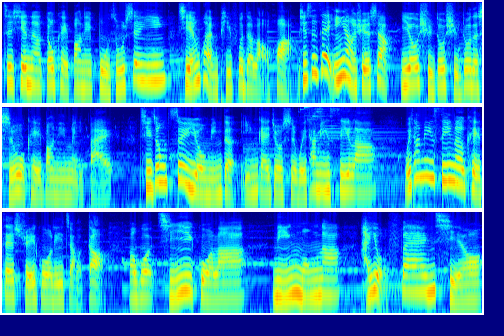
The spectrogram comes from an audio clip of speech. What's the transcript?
这些呢都可以帮你补足声音，减缓皮肤的老化。其实，在营养学上也有许多许多的食物可以帮你美白，其中最有名的应该就是维他命 C 啦。维他命 C 呢可以在水果里找到，包括奇异果啦、柠檬啦。还有番茄哦，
